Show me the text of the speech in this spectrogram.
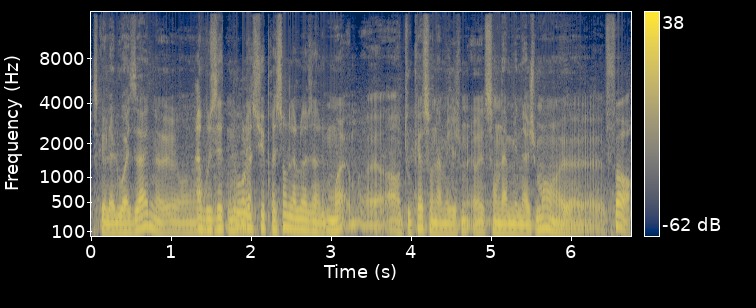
parce que la loisane. euh, on- Ah, vous êtes pour la suppression de la loisane Moi, euh, en tout cas, son aménagement, euh, son aménagement euh, fort.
